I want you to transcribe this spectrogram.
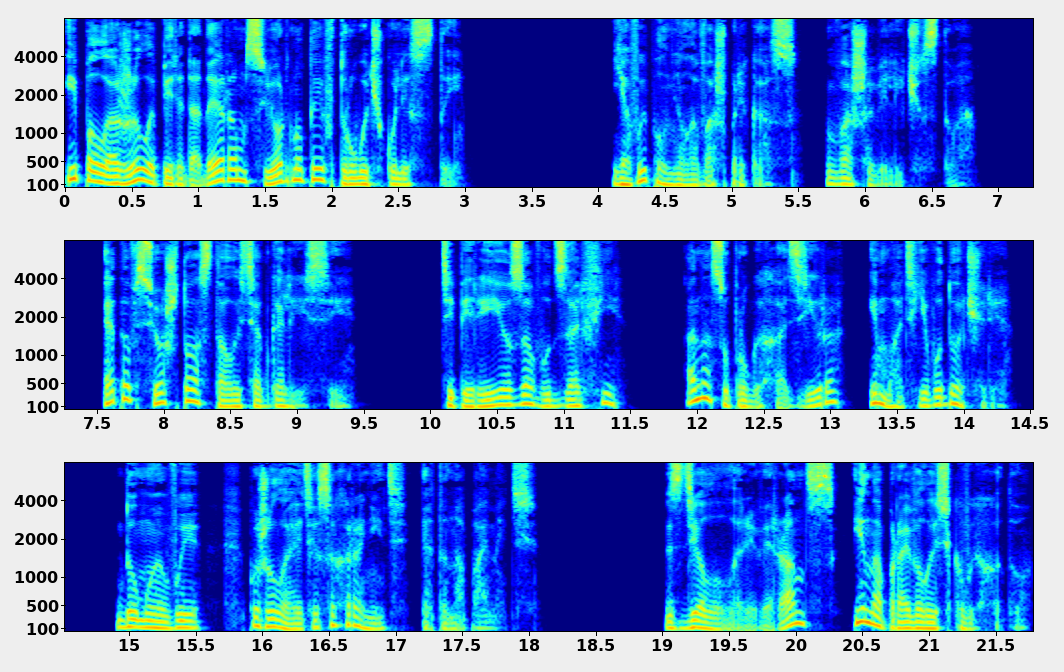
и положила перед Адером свернутые в трубочку листы. «Я выполнила ваш приказ, ваше величество. Это все, что осталось от Галисии. Теперь ее зовут Зальфи. Она супруга Хазира и мать его дочери. Думаю, вы пожелаете сохранить это на память» сделала реверанс и направилась к выходу.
